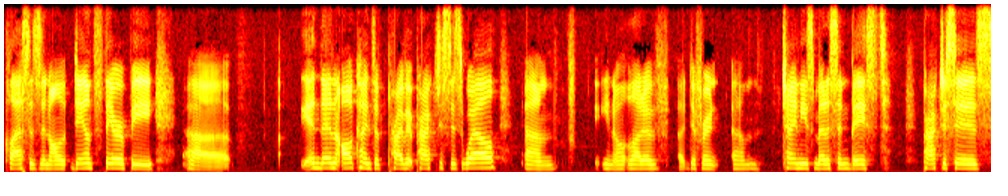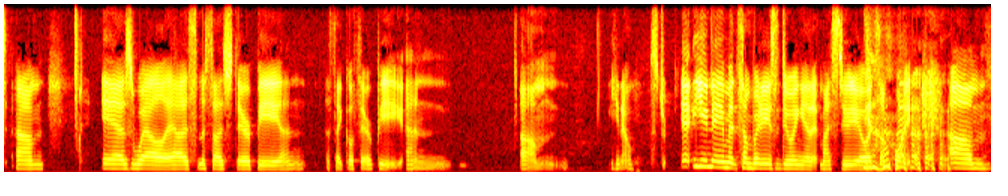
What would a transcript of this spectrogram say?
classes in all dance therapy, uh, and then all kinds of private practice as well. Um, you know, a lot of uh, different um, Chinese medicine based practices, um, as well as massage therapy and psychotherapy and um, you know, st- eh, you name it, somebody is doing it at my studio at some point. um,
